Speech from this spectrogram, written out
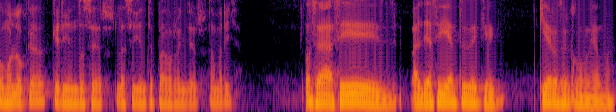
como loca queriendo ser la siguiente Power Ranger amarilla. O sea, así al día siguiente es de que quiero ser como mi mamá.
